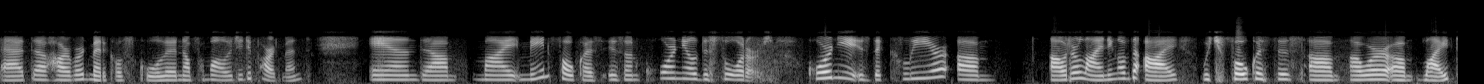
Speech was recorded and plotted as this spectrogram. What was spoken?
at uh, Harvard Medical School in ophthalmology department. And um, my main focus is on corneal disorders. Cornea is the clear um, outer lining of the eye, which focuses um, our um, light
